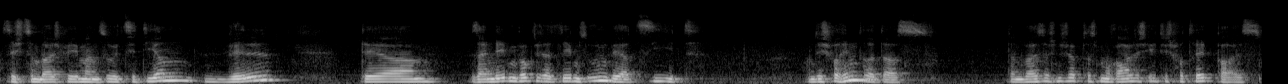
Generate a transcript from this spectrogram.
sich zum Beispiel jemand suizidieren will, der sein Leben wirklich als lebensunwert sieht und ich verhindere das, dann weiß ich nicht, ob das moralisch, ethisch vertretbar ist.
